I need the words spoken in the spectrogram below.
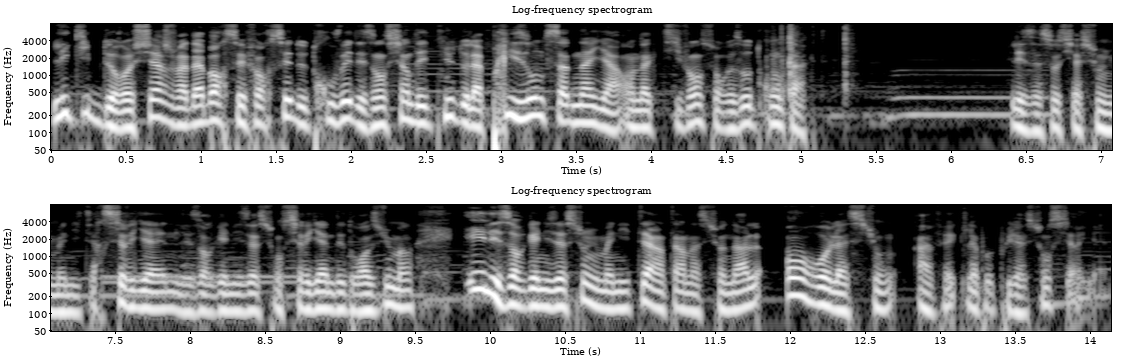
L'équipe de recherche va d'abord s'efforcer de trouver des anciens détenus de la prison de Sadnaya en activant son réseau de contacts. Les associations humanitaires syriennes, les organisations syriennes des droits humains et les organisations humanitaires internationales en relation avec la population syrienne.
